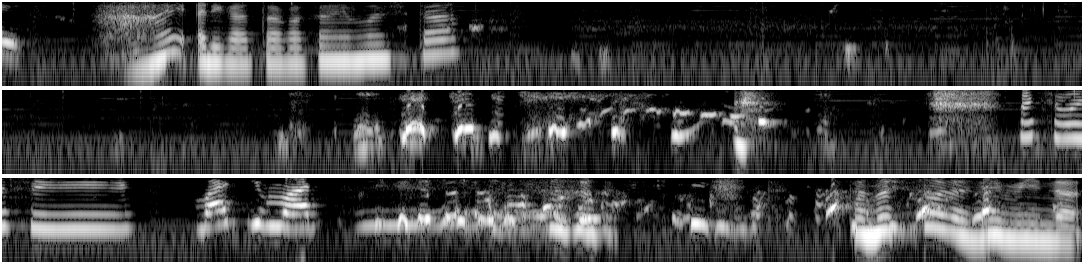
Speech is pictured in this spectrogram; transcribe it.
い。はい、ありがとうございました。もしもし。もしもし。楽しそうだね、みんな。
